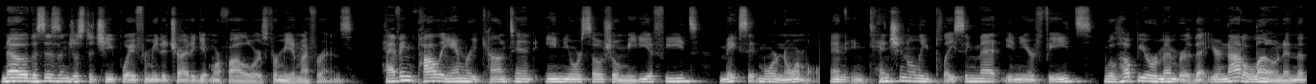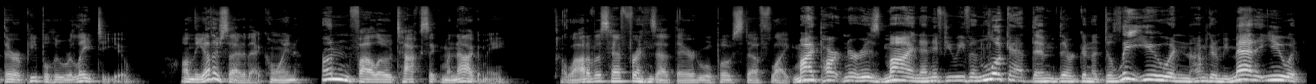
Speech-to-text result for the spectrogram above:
No, this isn't just a cheap way for me to try to get more followers for me and my friends. Having polyamory content in your social media feeds makes it more normal, and intentionally placing that in your feeds will help you remember that you're not alone and that there are people who relate to you. On the other side of that coin, unfollow toxic monogamy. A lot of us have friends out there who will post stuff like, My partner is mine, and if you even look at them, they're gonna delete you, and I'm gonna be mad at you. And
